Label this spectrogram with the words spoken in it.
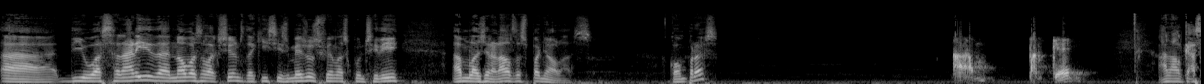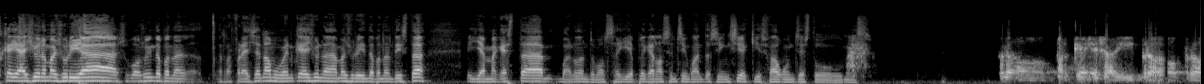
eh, diu, escenari de noves eleccions d'aquí sis mesos fent-les coincidir amb les generals espanyoles. Compres? Uh, per què? En el cas que hi hagi una majoria, suposo, independent... es refereixen al moment que hi hagi una majoria independentista i amb aquesta, bueno, doncs amb el seguir aplicant el 155 si aquí es fa algun gesto més. Però per què? És a dir, però, però,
